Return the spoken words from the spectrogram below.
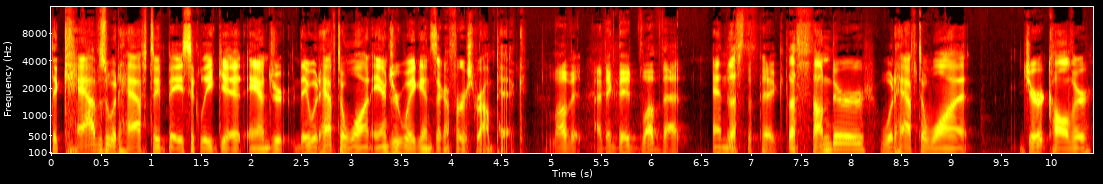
The Cavs would have to basically get Andrew, they would have to want Andrew Wiggins like a first round pick. Love it. I think they'd love that. And That's the, the pick. The Thunder would have to want Jarrett Culver,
